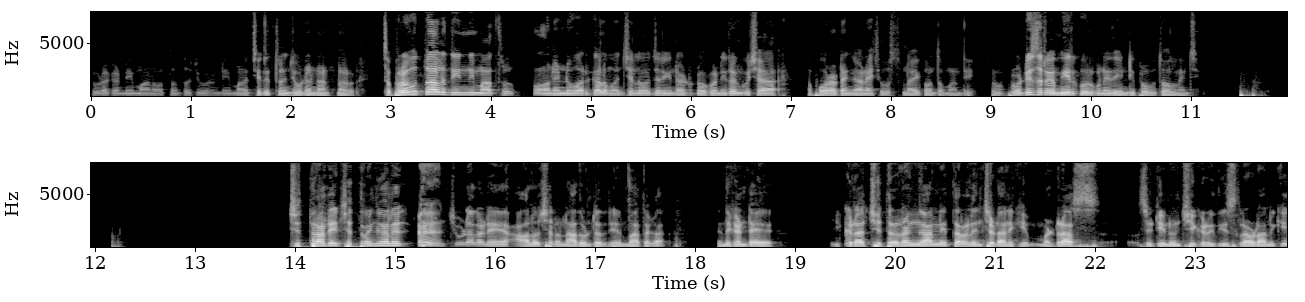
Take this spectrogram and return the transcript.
చూడకండి మానవత్వంతో చూడండి మన చరిత్రను చూడండి అంటున్నారు. సో ప్రభుత్వాలు దీన్ని మాత్రం రెండు వర్గాల మధ్యలో జరిగినటువంటి ఒక నిరంకుశ పోరాటంగానే చూస్తున్నాయి కొంతమంది. సో ప్రొడ్యూసర్గా మీరు కోరుకునేది ఏంటి ప్రభుత్వాల నుంచి? చిత్రాన్ని చిత్రంగానే చూడాలనే ఆలోచన నాది ఉంటుంది నిర్మాతగా. ఎందుకంటే ఇక్కడ చిత్రరంగాన్ని తరలించడానికి మద్రాస్ సిటీ నుంచి ఇక్కడికి తీసుకురావడానికి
